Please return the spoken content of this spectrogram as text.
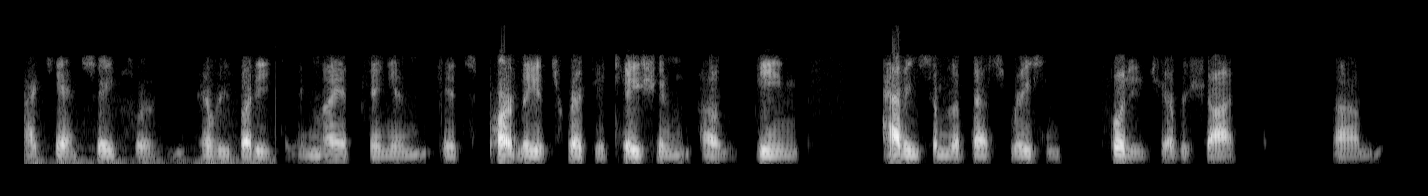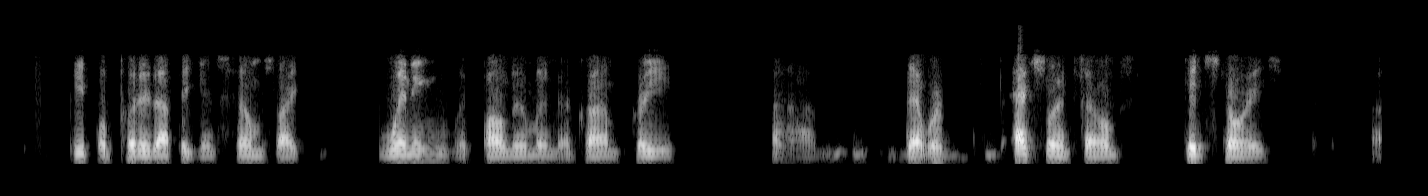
I can't say for everybody. In my opinion, it's partly its reputation of being having some of the best racing footage ever shot. Um, people put it up against films like Winning with Paul Newman or Grand Prix um, that were excellent films, good stories, uh,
